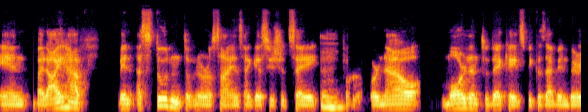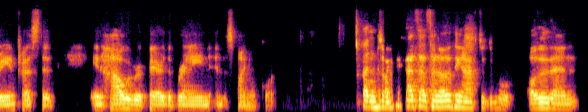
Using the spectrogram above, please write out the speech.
and but I have been a student of neuroscience, I guess you should say, mm. for, for now more than two decades because I've been very interested in how we repair the brain and the spinal cord. And so I think that's that's another thing I have to do other than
